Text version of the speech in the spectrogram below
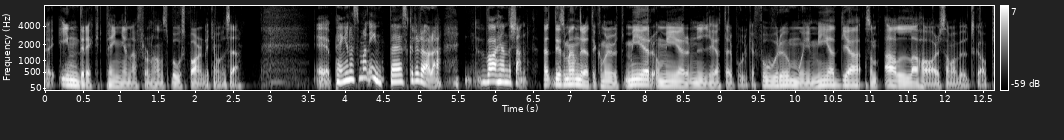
Eh, indirekt pengarna från hans bosparande kan man väl säga. Eh, pengarna som man inte skulle röra. Vad händer sen? Eh, det som händer är att det kommer ut mer och mer nyheter på olika forum och i media som alla har samma budskap.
